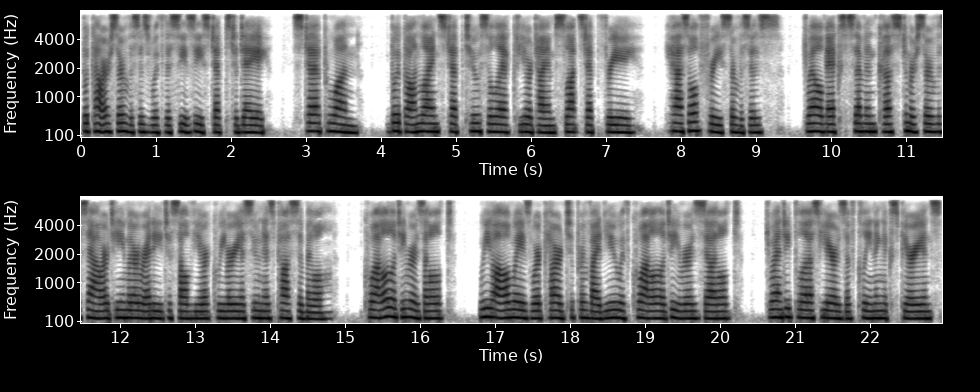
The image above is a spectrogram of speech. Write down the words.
Book our services with the easy steps today. Step 1 Book online. Step 2 Select your time slot. Step 3 Hassle free services. 12x7 customer service. Our team are ready to solve your query as soon as possible. Quality result. We always work hard to provide you with quality result. 20 plus years of cleaning experience.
